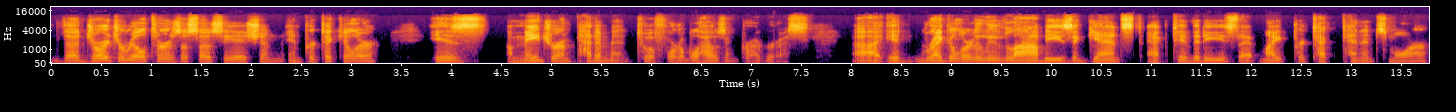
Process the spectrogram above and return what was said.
the Georgia Realtors Association in particular is a major impediment to affordable housing progress. Uh, it regularly lobbies against activities that might protect tenants more.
